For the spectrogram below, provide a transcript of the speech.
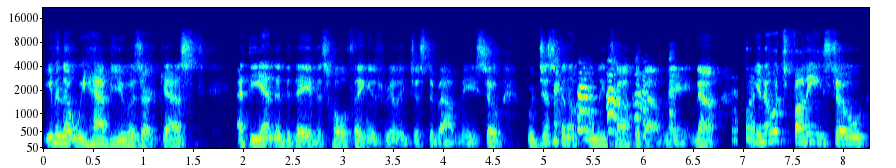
even though we have you as our guest, at the end of the day, this whole thing is really just about me. So we're just going to only talk about me. No, you know what's funny? So,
